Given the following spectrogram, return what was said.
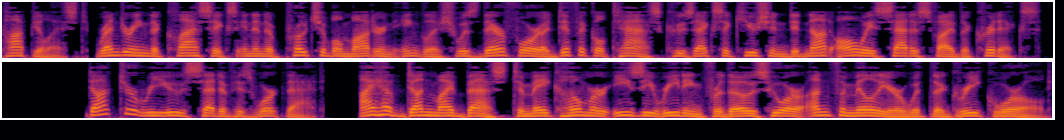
populist. Rendering the classics in an approachable modern English was therefore a difficult task whose execution did not always satisfy the critics. Dr. Rieu said of his work that, I have done my best to make Homer easy reading for those who are unfamiliar with the Greek world.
